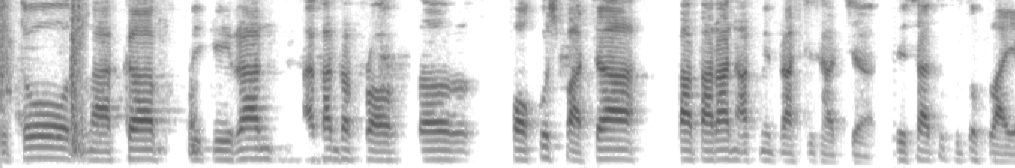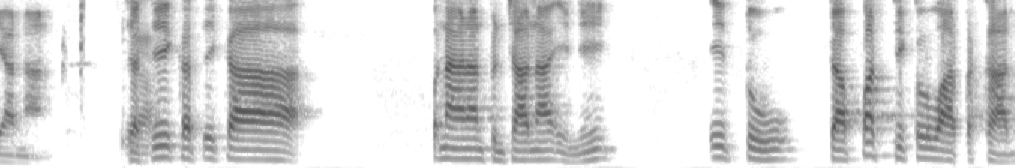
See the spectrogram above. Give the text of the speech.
Itu tenaga pikiran akan terfo- terfokus pada tataran administrasi saja. Desa itu butuh pelayanan. Ya. Jadi ketika penanganan bencana ini itu dapat dikeluarkan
